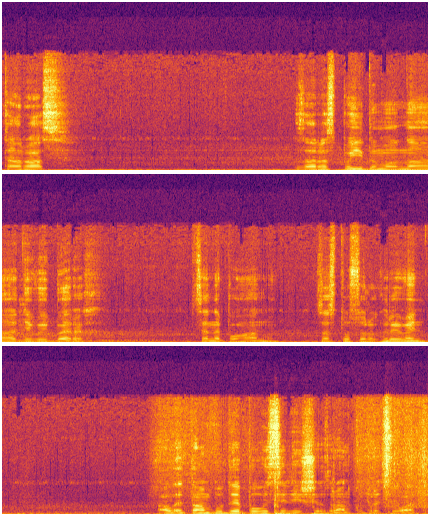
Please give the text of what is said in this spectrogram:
Тарас. Зараз поїдемо на лівий берег. Це непогано. За 140 гривень. Але там буде повеселіше зранку працювати.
